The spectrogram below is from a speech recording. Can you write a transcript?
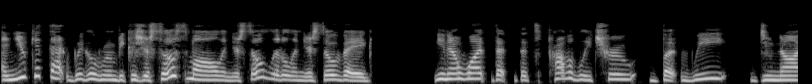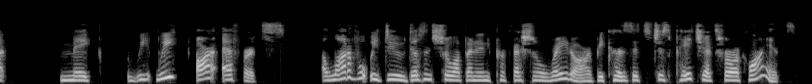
and you get that wiggle room because you're so small and you're so little and you're so vague. You know what? That, that's probably true, but we do not make, we, we, our efforts, a lot of what we do doesn't show up on any professional radar because it's just paychecks for our clients.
